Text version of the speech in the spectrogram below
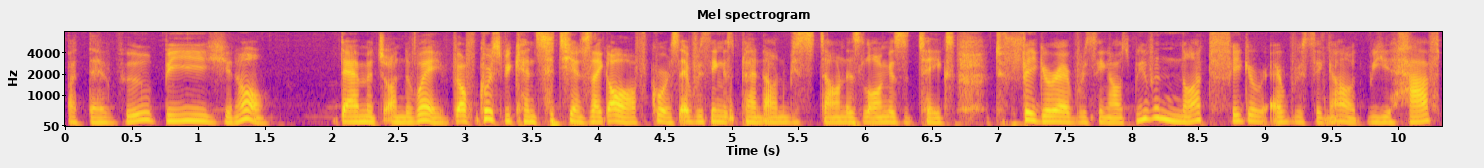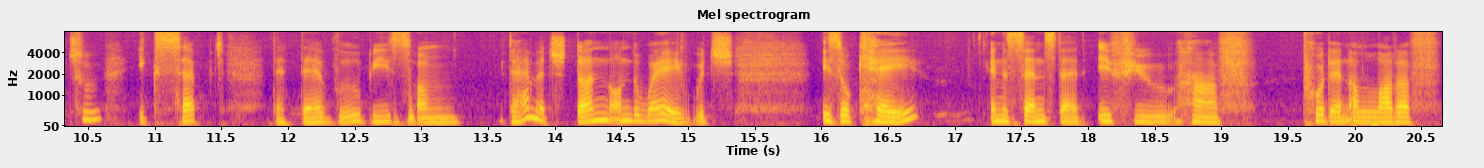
but there will be, you know, damage on the way. Of course, we can sit here and say, like, oh, of course, everything is planned out and we sit down as long as it takes to figure everything out. We will not figure everything out. We have to accept that there will be some damage done on the way, which is okay in a sense that if you have put in a lot of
